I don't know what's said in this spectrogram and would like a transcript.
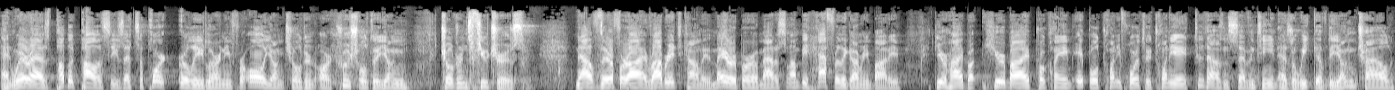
and whereas public policies that support early learning for all young children are crucial to young children's futures. Now, therefore, I, Robert H. Conley, the Mayor of Borough of Madison, on behalf of the governing body, hereby proclaim April 24th through 28th, 2017 as a week of the young child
